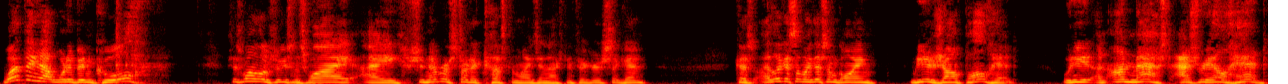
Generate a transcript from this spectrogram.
One thing that would have been cool, this is one of those reasons why I should never have started customizing action figures again. Because I look at something like this, I'm going, we need a Jean Paul head. We need an unmasked Azrael head.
